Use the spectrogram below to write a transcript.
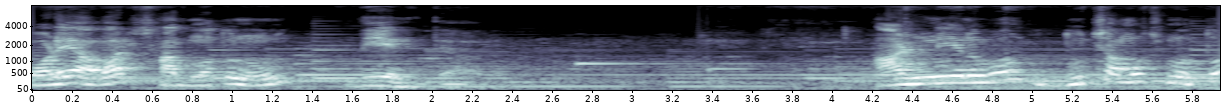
পরে আবার স্বাদ মতো নুন দিয়ে নিতে হবে। আর নিয়ে নেব দু চামচ মতো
